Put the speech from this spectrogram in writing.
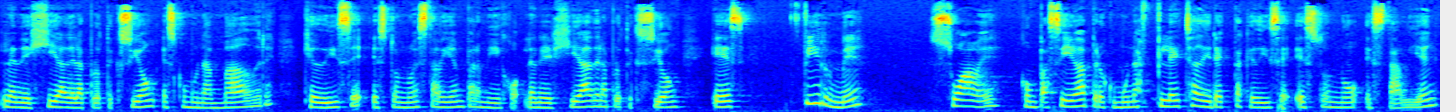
la energía de la protección es como una madre que dice esto no está bien para mi hijo. La energía de la protección es firme, suave, compasiva, pero como una flecha directa que dice esto no está bien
